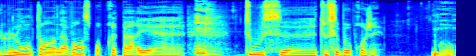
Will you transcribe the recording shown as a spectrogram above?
longtemps en avance pour préparer tout ce, tout ce beau projet. Bon.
